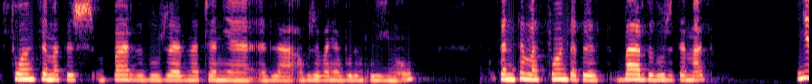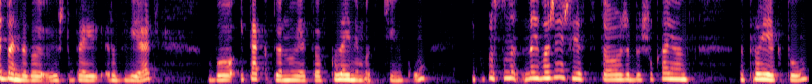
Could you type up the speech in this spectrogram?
Słońce ma też bardzo duże znaczenie dla ogrzewania budynku zimą. Ten temat słońca to jest bardzo duży temat. Nie będę go już tutaj rozwijać, bo i tak planuję to w kolejnym odcinku. I po prostu najważniejsze jest to, żeby szukając projektu,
